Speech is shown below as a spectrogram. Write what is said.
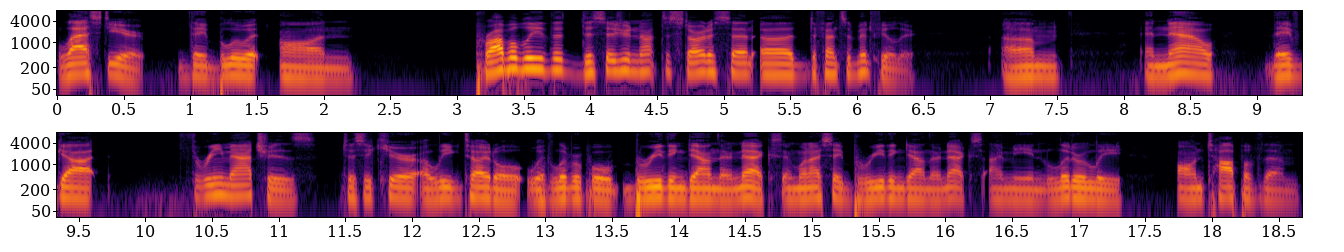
Last year, they blew it on probably the decision not to start a set, uh, defensive midfielder. Um, and now they've got three matches to secure a league title with Liverpool breathing down their necks. And when I say breathing down their necks, I mean literally on top of them,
